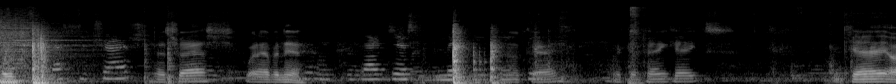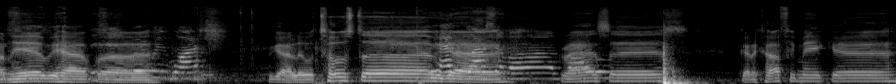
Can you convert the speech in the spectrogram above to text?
That's the trash. That's trash. What happened here? That just me think. Okay. Making pancakes. Okay, on here we have This is uh where we wash. we got a little toaster, We we have glass got glasses, got a coffee maker,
